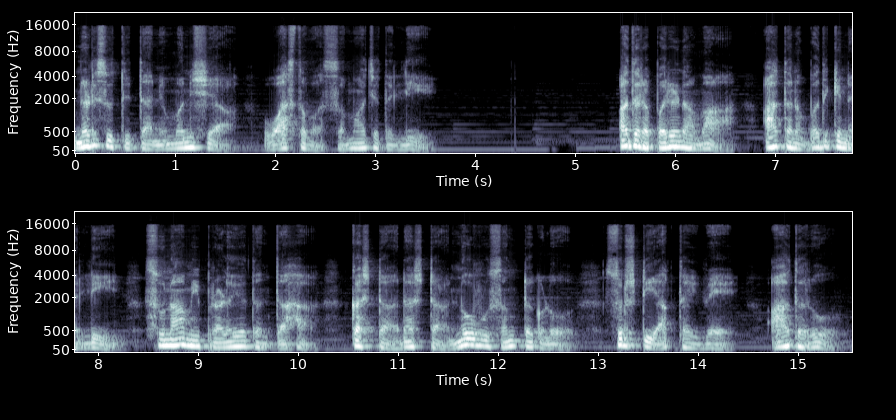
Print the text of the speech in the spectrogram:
ನಡೆಸುತ್ತಿದ್ದಾನೆ ಮನುಷ್ಯ ವಾಸ್ತವ ಸಮಾಜದಲ್ಲಿ. ಅದರ ಪರಿಣಾಮ ಆತನ ಬದುಕಿನಲ್ಲಿ ಸುನಾಮಿ ಪ್ರಳಯದಂತಹ ಕಷ್ಟ, ನಷ್ಟ, ನೋವು, ಸಂಕಟಗಳು ಸೃಷ್ಟಿಯಾಗ್ತಾ ಇವೆ. ಆದರೂ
